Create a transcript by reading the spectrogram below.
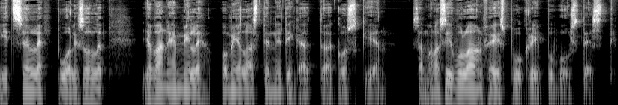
itselle, puolisolle ja vanhemmille omien lasten netin käyttöä koskien. Samalla sivulla on Facebook-riippuvuustesti.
